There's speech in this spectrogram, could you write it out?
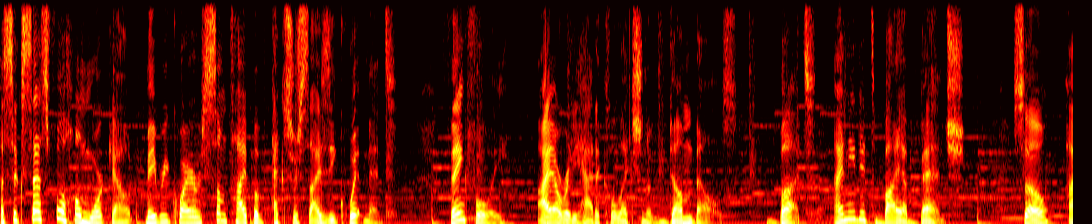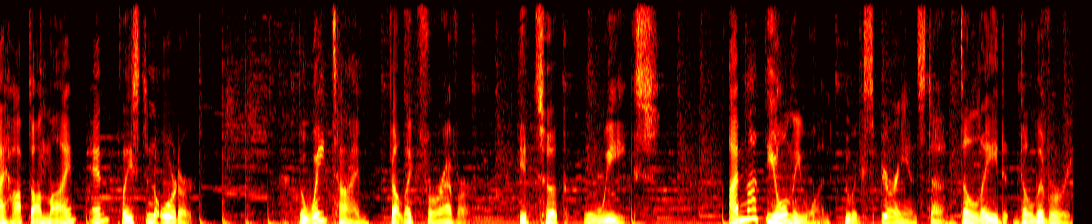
A successful home workout may require some type of exercise equipment. Thankfully, I already had a collection of dumbbells, but I needed to buy a bench. So I hopped online and placed an order. The wait time felt like forever. It took weeks. I'm not the only one who experienced a delayed delivery.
